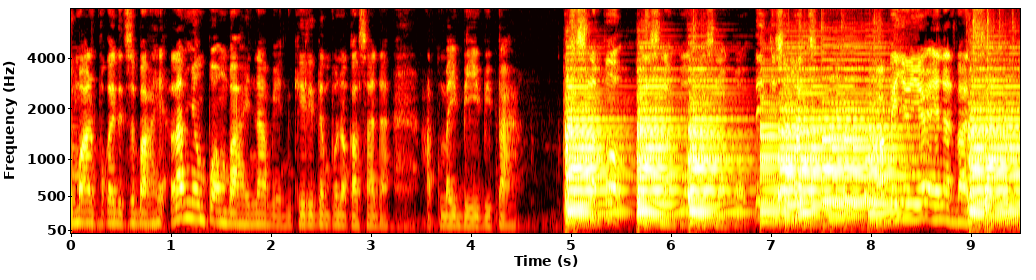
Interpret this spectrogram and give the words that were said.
Dumaan po kayo dito sa bahay, alam niyo po ang bahay namin, kilidan po ng kalsada at may baby pa. Please lang po, please lang po, please lang po. Thank you so much. Happy New Year in advance.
